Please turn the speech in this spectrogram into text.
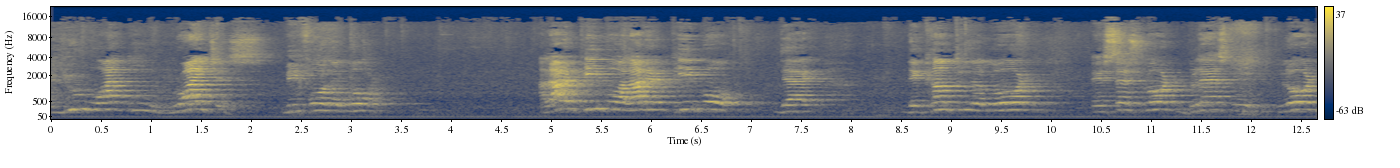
Are you walking righteous before the Lord? A lot of people, a lot of people that they come to the Lord and says, Lord, bless me. Lord,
